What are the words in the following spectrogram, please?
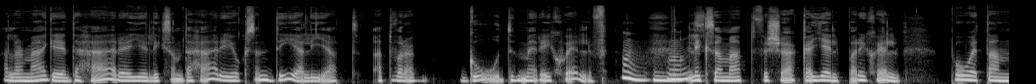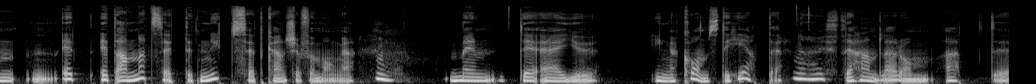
alla de här grejerna. Det här är ju liksom, det här är ju också en del i att, att vara god med dig själv. Mm. Mm. Liksom att försöka hjälpa dig själv på ett, an, ett, ett annat sätt, ett nytt sätt kanske för många. Mm. Men det är ju inga konstigheter. Ja, visst. Det handlar om att eh,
